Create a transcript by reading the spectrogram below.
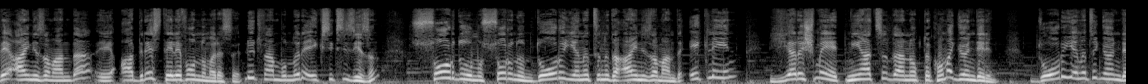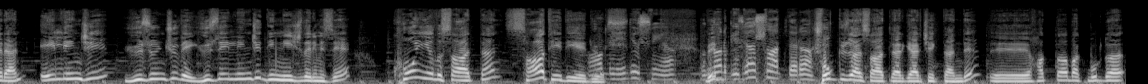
ve aynı zamanda e, adres telefon numarası. Lütfen bunları eksiksiz yazın. Sorduğumuz sorunun doğru yanıtını da aynı zamanda ekleyin. Yarışma.niyatsırdar.com'a gönderin. Doğru yanıtı gönderen 50. 100. ve 150. dinleyicilerimize Konyalı Saat'ten saat hediye ediyoruz. Abi ne diyorsun ya? Bunlar Ve- güzel saatler ha. Çok güzel saatler gerçekten de. Ee, hatta bak burada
